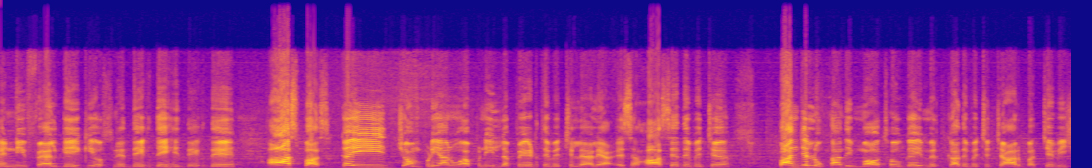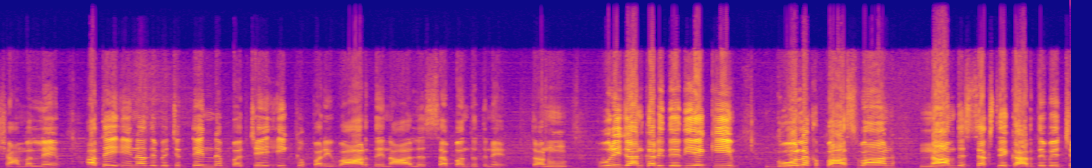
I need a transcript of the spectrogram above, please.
ਇੰਨੀ ਫੈਲ ਗਈ ਕਿ ਉਸਨੇ ਦੇਖਦੇ ਹੀ ਦੇਖਦੇ ਆਸ-ਪਾਸ ਕਈ ਝੌਂਪੜੀਆਂ ਨੂੰ ਆਪਣੀ ਲਪੇਟ ਦੇ ਵਿੱਚ ਲੈ ਲਿਆ। ਇਸ ਹਾਦਸੇ ਦੇ ਵਿੱਚ ਪੰਜ ਲੋਕਾਂ ਦੀ ਮੌਤ ਹੋ ਗਈ। ਮ੍ਰਿਤਕਾਂ ਦੇ ਵਿੱਚ ਚਾਰ ਬੱਚੇ ਵੀ ਸ਼ਾਮਲ ਨੇ ਅਤੇ ਇਹਨਾਂ ਦੇ ਵਿੱਚ ਤਿੰਨ ਬੱਚੇ ਇੱਕ ਪਰਿਵਾਰ ਦੇ ਨਾਲ ਸੰਬੰਧਿਤ ਨੇ। ਤੁਹਾਨੂੰ ਪੂਰੀ ਜਾਣਕਾਰੀ ਦੇ ਦਈਏ ਕਿ ਗੋਲਕ ਪਾਸਵਾਨ ਨਾਮ ਦੇ ਸ਼ਖਸ ਦੇ ਘਰ ਦੇ ਵਿੱਚ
